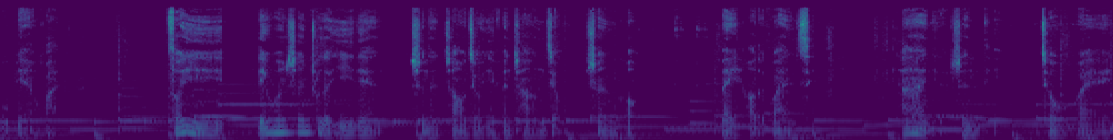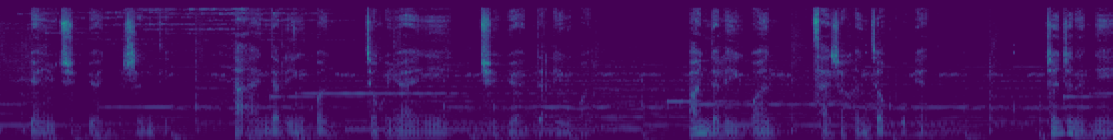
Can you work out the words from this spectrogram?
不变坏。所以，灵魂深处的依恋是能造就一份长久、深厚、美好的关系。他爱你的身体，就会愿意取悦你的身体；他爱你的灵魂，就会愿意取悦你的灵魂。而你的灵魂。才是很久不变的，真正的你。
